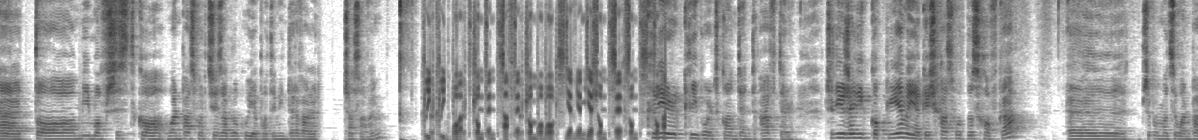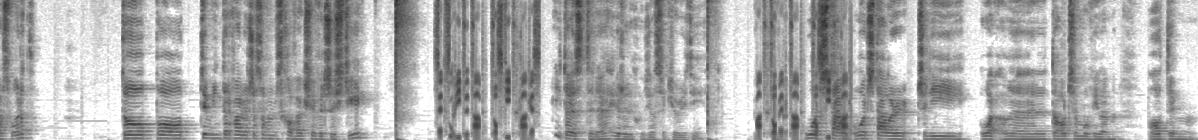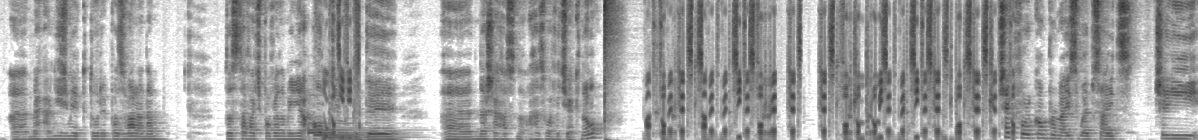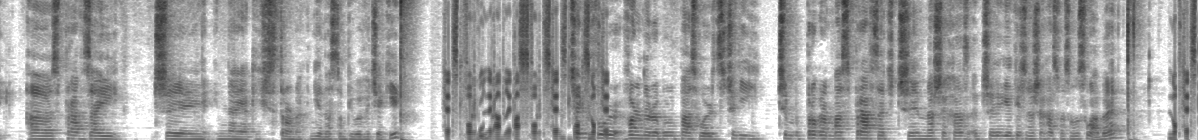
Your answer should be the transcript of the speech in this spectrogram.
e, to mimo wszystko OnePassword się zablokuje po tym interwale czasowym. Click clipboard content after combo box 90 sekund. Clear keyboard content after, czyli jeżeli kopiujemy jakieś hasło do schowka e, przy pomocy OnePassword, to po tym interwale czasowym schowek się wyczyści. Security tab to speed pages. I to jest tyle, jeżeli chodzi o security. Mactomer tab to Watchtower. Watchtower czyli e, to, o czym mówiłem, o tym e, mechanizmie, który pozwala nam dostawać powiadomienia o tym, gdy e, nasze hasło, hasła wyciekną. Check for compromised websites, czyli sprawdzaj, czy na jakichś stronach nie nastąpiły wycieki. Text for vulnerable passwords Check for vulnerable passwords, czyli czy program ma sprawdzać, czy, nasze czy jakieś nasze hasła są słabe. not text.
